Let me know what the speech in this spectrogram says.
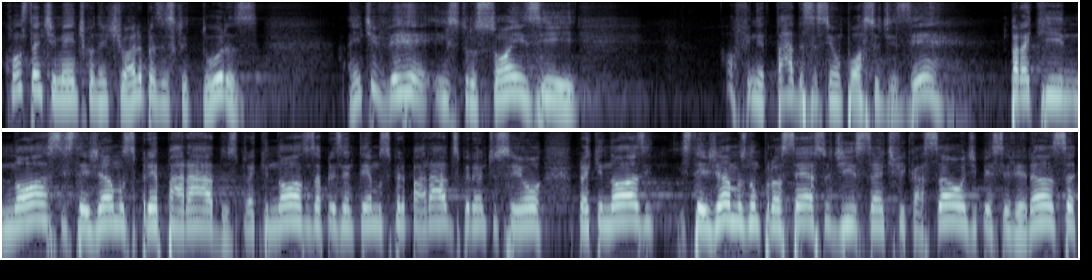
Constantemente, quando a gente olha para as Escrituras, a gente vê instruções e alfinetadas, se assim eu posso dizer, para que nós estejamos preparados, para que nós nos apresentemos preparados perante o Senhor, para que nós estejamos num processo de santificação, de perseverança,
